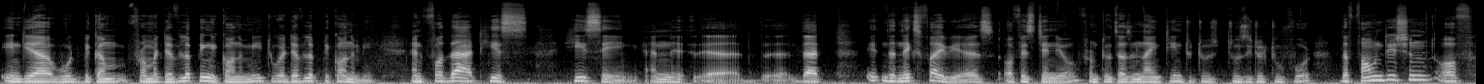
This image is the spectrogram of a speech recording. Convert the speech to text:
India would become from a developing economy to a developed economy. And for that, he is he's saying and uh, th- that in the next five years of his tenure from 2019 to two- 2024 the foundation of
